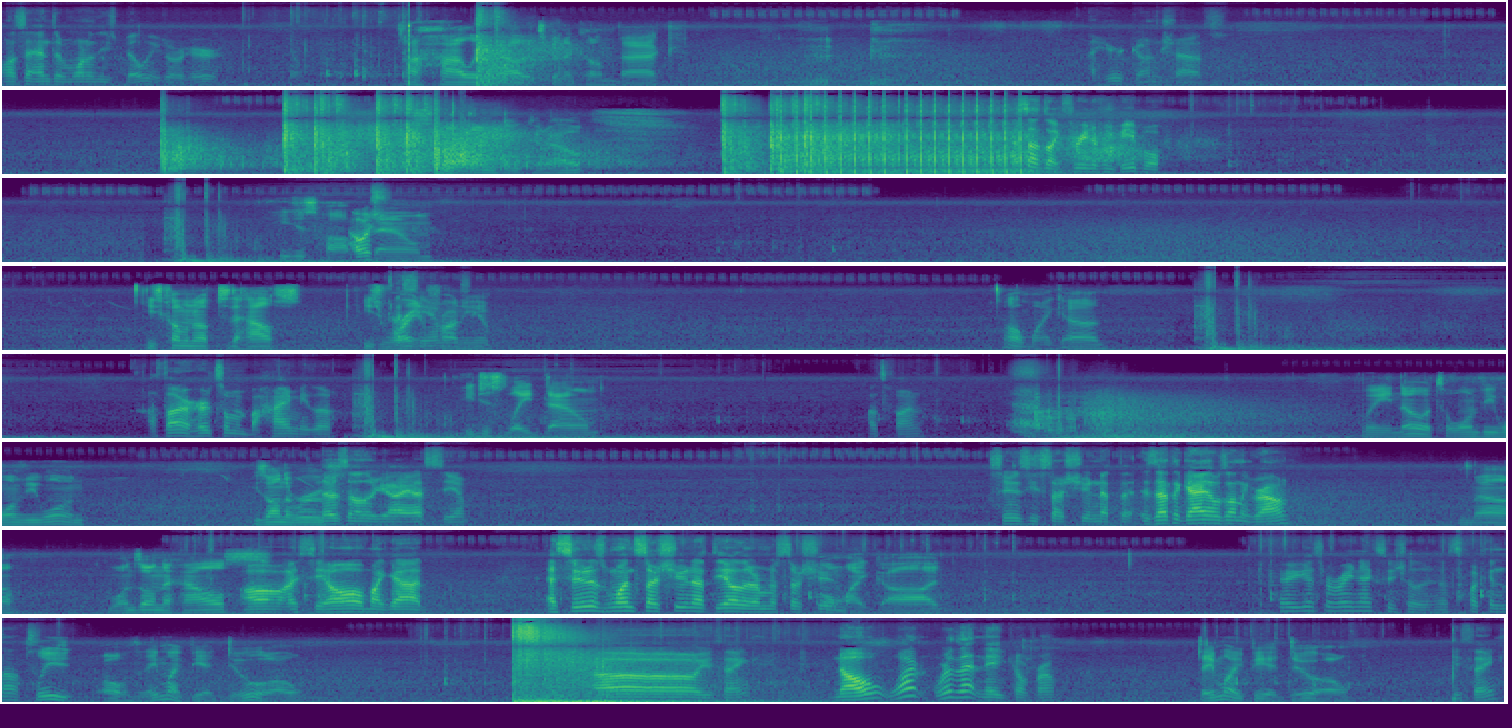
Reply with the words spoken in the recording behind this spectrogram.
Unless it ends in one of these buildings over here. I highly doubt it's gonna come back. I hear gunshots. Just let them duke it out. That sounds like three different people. Just I wish- down. He's coming up to the house. He's right in front I of you. Oh my god. I thought I heard someone behind me though. He just laid down. That's fine. Well, you know it's a 1v1v1. He's on the roof. There's the other guy. I see him. As soon as he starts shooting at the, is that the guy that was on the ground? No. One's on the house. Oh, I see. Oh my god. As soon as one starts shooting at the other, I'm gonna start shooting. Oh my god. Yo, you guys are right next to each other. That's fucking nuts. Please. Oh, they might be a duo. Oh, you think? No. What? Where'd that nade come from? They might be a duo. You think?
